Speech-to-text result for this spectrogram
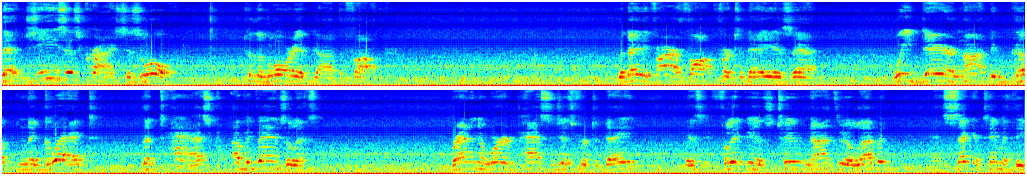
that Jesus Christ is Lord to the glory of God the Father. The Daily Fire thought for today is that we dare not neglect the task of evangelism. Brandon, the word passages for today is Philippians 2 9 through 11 and 2 Timothy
